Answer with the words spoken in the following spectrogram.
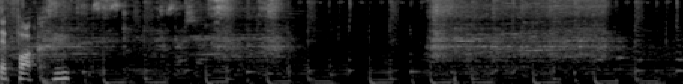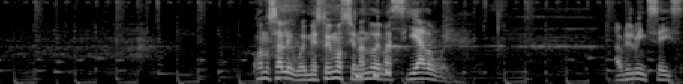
The fuck. ¿Cuándo sale, güey? Me estoy emocionando demasiado, güey. Abril 26.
